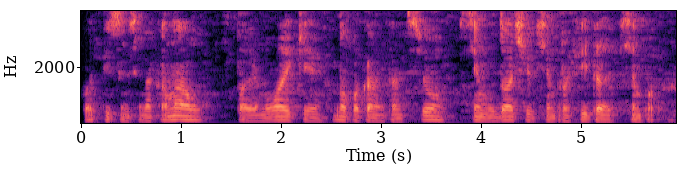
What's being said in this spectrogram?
Подписываемся на канал, ставим лайки. Но пока на этом все. Всем удачи, всем профита, всем пока.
